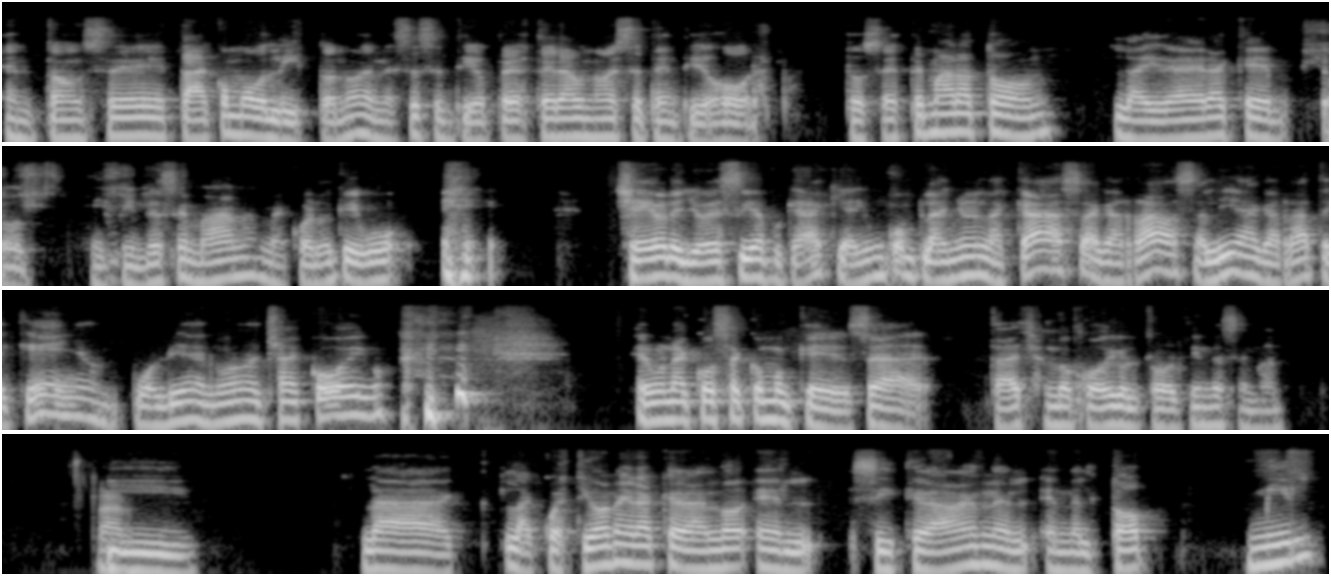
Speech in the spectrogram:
Entonces estaba como listo, ¿no? En ese sentido, pero este era uno de 72 horas. Pues. Entonces este maratón, la idea era que yo, mi fin de semana, me acuerdo que hubo chévere, yo decía, porque aquí hay un cumpleaños en la casa, agarraba, salía, agarraba pequeño, volvía de nuevo a echar código. era una cosa como que, o sea, estaba echando código todo el fin de semana. Claro. Y la, la, cuestión era quedando, el, si quedaba en el, en el top 1000,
